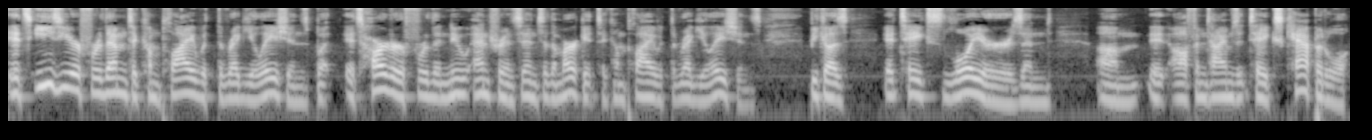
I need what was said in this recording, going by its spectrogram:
it's easier for them to comply with the regulations but it's harder for the new entrants into the market to comply with the regulations because it takes lawyers and um, it oftentimes it takes capital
